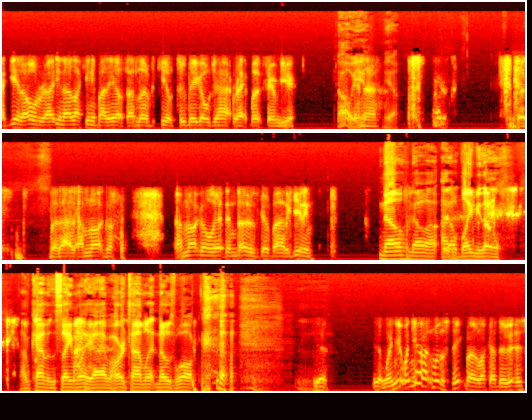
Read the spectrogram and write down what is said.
I get older, I, you know, like anybody else, I'd love to kill two big old giant rack bucks every year. Oh yeah, and, uh, yeah. But but I, I'm not going. I'm not going to let them does go by to get him. No, no, I, I don't blame you there. I'm kind of the same way. I have a hard time letting those walk. yeah, yeah. When you when you're hunting with a stick bow like I do, it's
